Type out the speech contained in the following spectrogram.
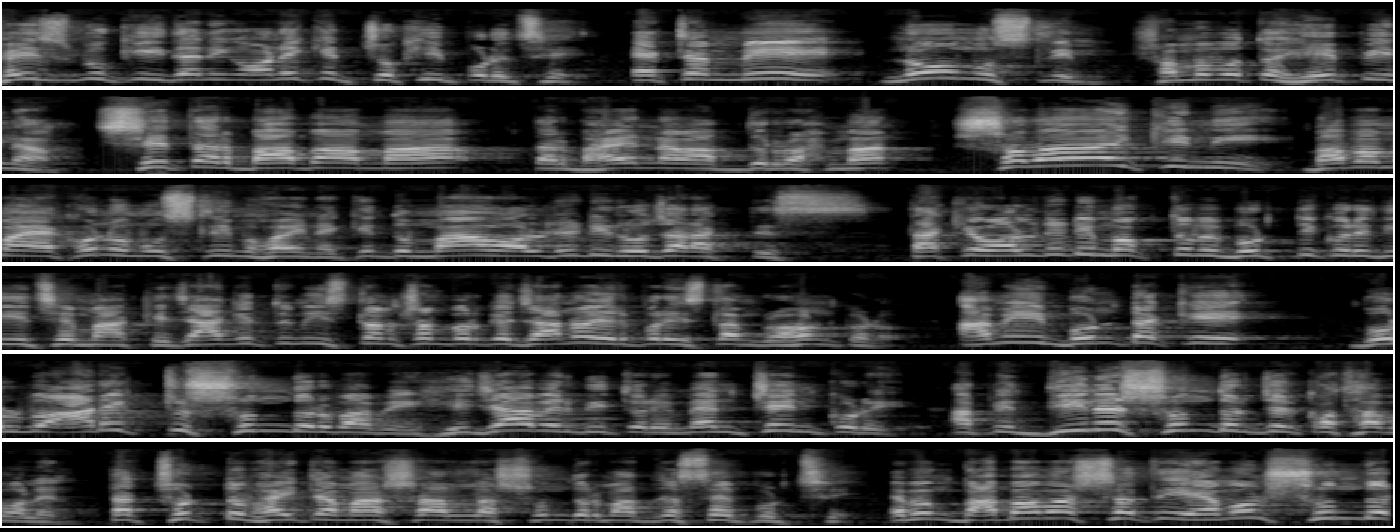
ফেসবুকে ইদানিং অনেকের চোখেই পড়েছে, একটা মেয়ে নো মুসলিম, সম্ভবত হেপি নাম, সে তার বাবা, মা, তার ভাইয়ের নাম আব্দুর রহমান, সবাইকে নিয়ে, বাবা, মা এখনও মুসলিম হয় না, কিন্তু মা অলরেডি রোজা রাখতেস, তাকে অলরেডি মক্তবে ভর্তি করে দিয়েছে মাকে, যে আগে তুমি ইসলাম সম্পর্কে জানো, এরপরে ইসলাম গ্রহণ করো। আমি এই বোনটাকে বলব আরেকটু সুন্দরভাবে হিজাবের ভিতরে মেনটেন করে আপনি দিনের সৌন্দর্যের কথা বলেন। তার ছোট্ট ভাইটা মাশা আল্লাহ সুন্দর মাদ্রাসায় পড়ছে এবং বাবা মার সাথে এমন সুন্দর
